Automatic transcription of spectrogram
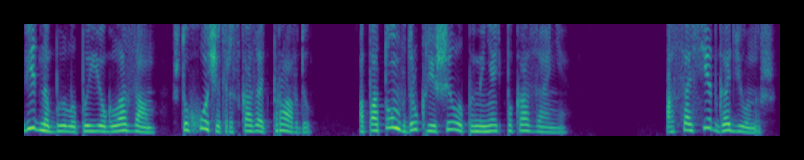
Видно было по ее глазам, что хочет рассказать правду, а потом вдруг решила поменять показания. А сосед гаденыш.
